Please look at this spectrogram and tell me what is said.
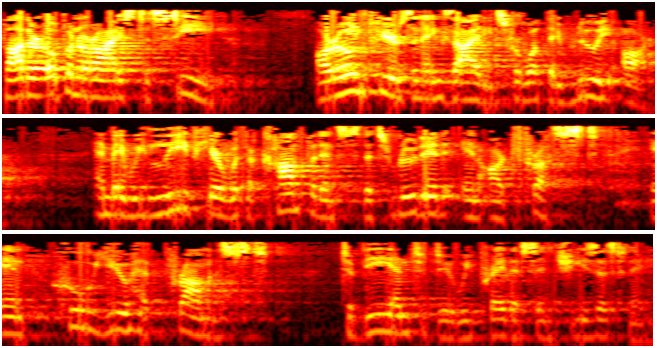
Father, open our eyes to see our own fears and anxieties for what they really are. And may we leave here with a confidence that's rooted in our trust in who you have promised to be and to do. We pray this in Jesus' name.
